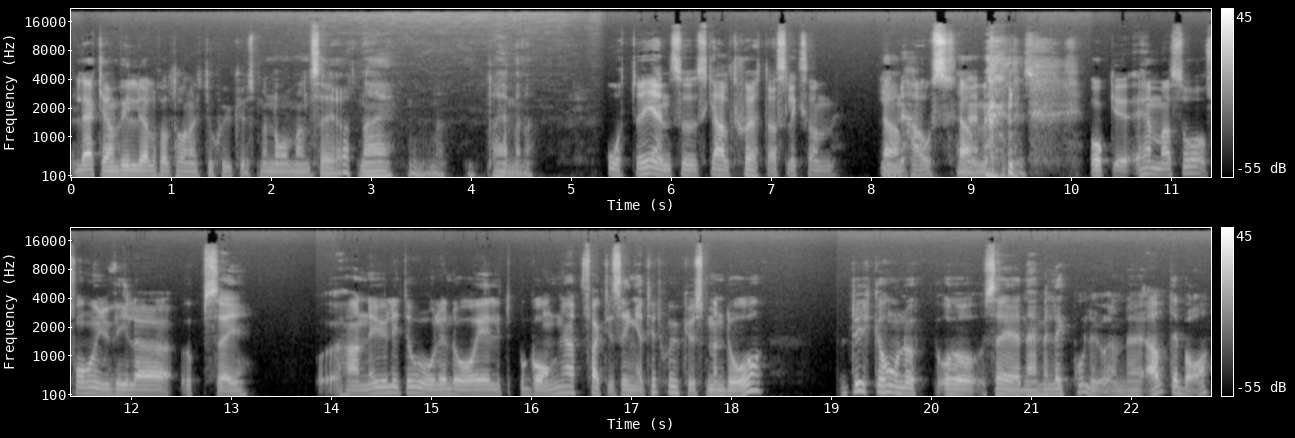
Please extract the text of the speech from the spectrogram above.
Läkaren vill i alla fall ta henne till sjukhus, men Norman säger att nej, ta hem henne. Återigen så ska allt skötas liksom Ja. in-house. Ja. Men- Och eh, hemma så får hon ju vila upp sig. Han är ju lite orolig ändå och är lite på gång att faktiskt ringa till ett sjukhus, men då dyker hon upp och säger nej men lägg på luren, eh, allt är bra.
